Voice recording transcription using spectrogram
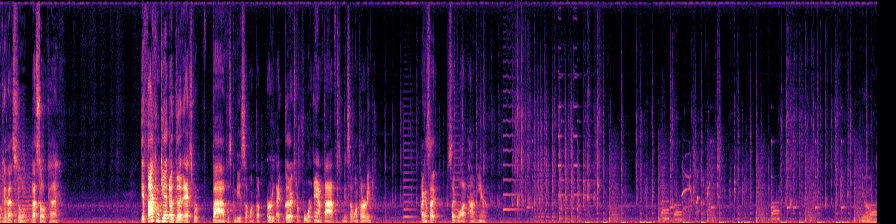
Okay, that's still that's okay. If I can get a good expert five, this can be a sub one thirty, or a good expert four and five, this can be a sub one thirty. I can save save a lot of time here. Yo.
